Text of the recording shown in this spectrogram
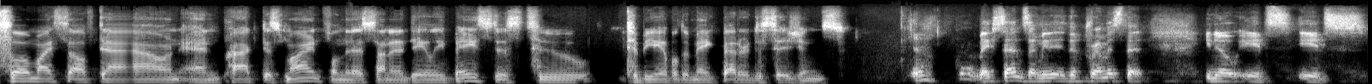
slow myself down and practice mindfulness on a daily basis to to be able to make better decisions. Yeah that makes sense. I mean the premise that you know it's it's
